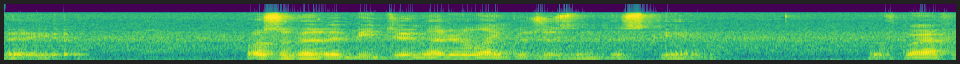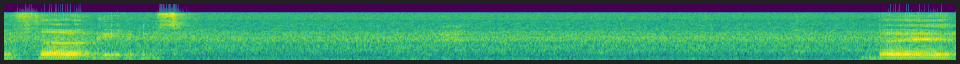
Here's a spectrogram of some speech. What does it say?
video. I'm also going to be doing other languages in this game. With Grand Theft Auto games. But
